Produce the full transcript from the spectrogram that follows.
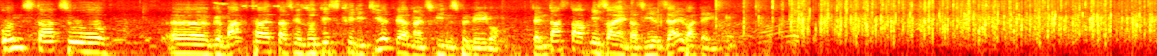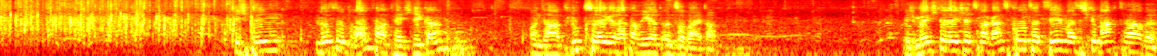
uns dazu äh, gemacht hat, dass wir so diskreditiert werden als Friedensbewegung. Denn das darf nicht sein, dass wir selber denken. Ich bin Luft- und Raumfahrttechniker und habe Flugzeuge repariert und so weiter. Ich möchte euch jetzt mal ganz kurz erzählen, was ich gemacht habe.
